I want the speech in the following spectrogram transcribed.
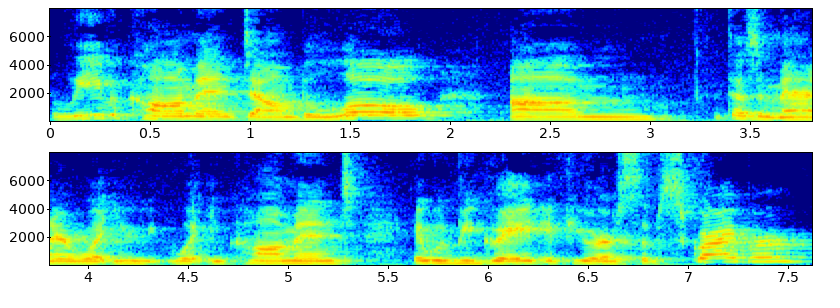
Leave a comment down below. Um, it doesn't matter what you what you comment. It would be great if you're a subscriber.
